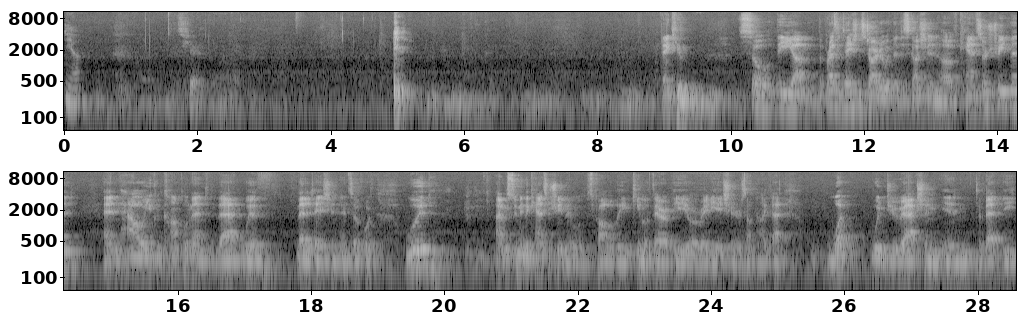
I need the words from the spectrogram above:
Yeah. Thank you. So the, um, the presentation started with a discussion of cancer treatment and how you could complement that with meditation and so forth. Would, I'm assuming the cancer treatment was probably chemotherapy or radiation or something like that. What would your reaction in Tibet be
